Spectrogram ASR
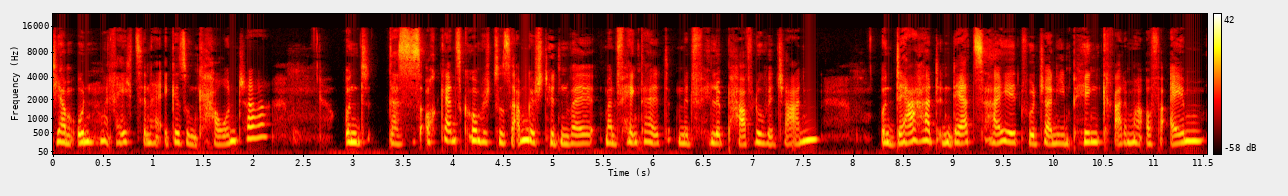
die haben unten rechts in der Ecke so einen Counter. Und das ist auch ganz komisch zusammengeschnitten, weil man fängt halt mit Philipp Pavlovic an und der hat in der Zeit, wo Janine Pink gerade mal auf einem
